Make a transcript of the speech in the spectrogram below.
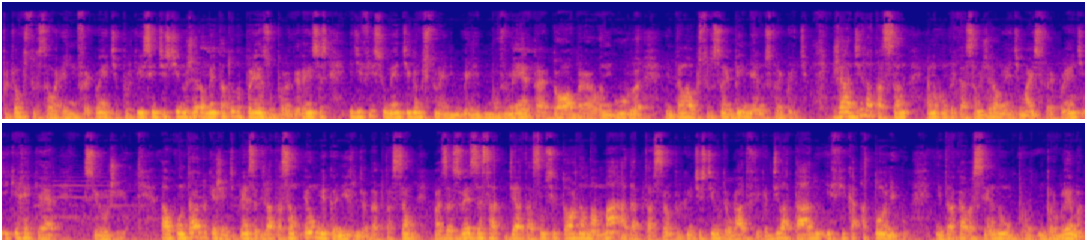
Porque a obstrução é infrequente, porque esse intestino geralmente está todo preso por aderências e dificilmente ele obstrui, ele, ele movimenta, dobra, angula, então a obstrução é bem menos frequente. Já a dilatação é uma complicação geralmente mais frequente e que requer cirurgia. Ao contrário do que a gente pensa, a dilatação é um mecanismo de adaptação, mas às vezes essa dilatação se torna uma má adaptação, porque o intestino delgado fica dilatado e fica atônico. Então acaba sendo um, um problema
